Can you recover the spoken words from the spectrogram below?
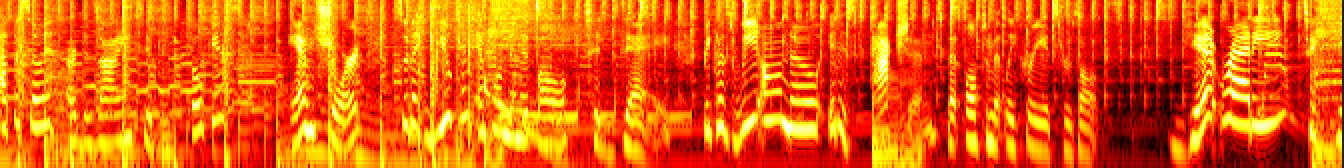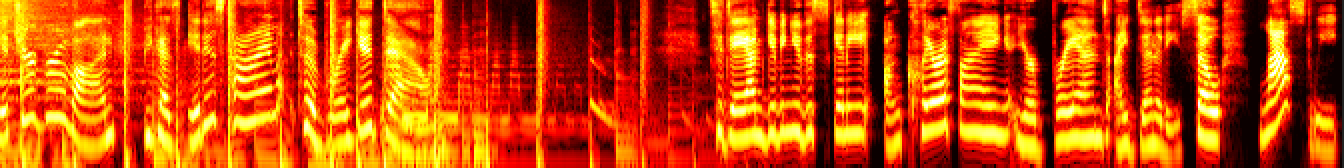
episodes are designed to be focused and short so that you can implement it all today. Because we all know it is action that ultimately creates results. Get ready to get your groove on because it is time to break it down. Today, I'm giving you the skinny on clarifying your brand identity. So, last week,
